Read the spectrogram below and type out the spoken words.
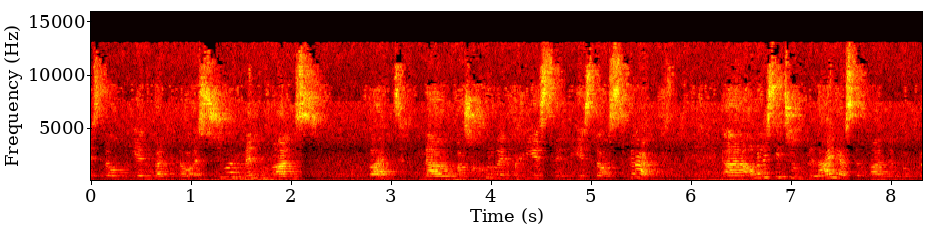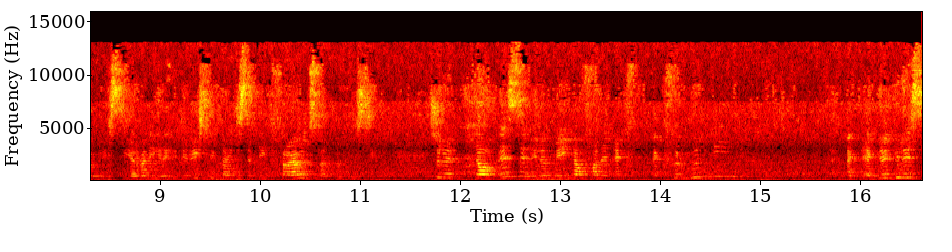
is dalk een wat daar is so min mans wat nou as groot geeste deesdae skryf. Uh, almal is net so bly as 'n man 'n boek publiseer want die, die res van die tyd is dit net vrouens wat publiseer. So dit daar is 'n element daarvan en ek ek vermoed nie ek ek dink dit is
